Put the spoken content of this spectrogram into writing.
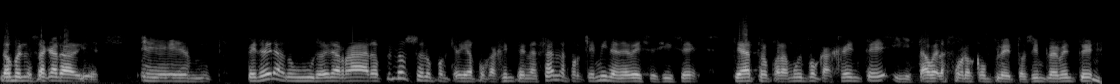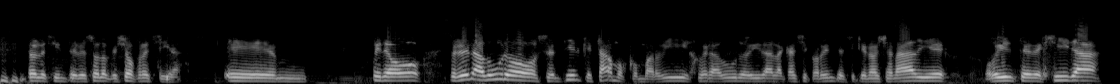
no me lo saca nadie. Eh, pero era duro, era raro, pero no solo porque había poca gente en la sala, porque miles de veces hice teatro para muy poca gente y estaba el aforo completo, simplemente no les interesó lo que yo ofrecía. Eh, pero pero era duro sentir que estábamos con barbijo, era duro ir a la calle Corrientes y que no haya nadie, o irte de gira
